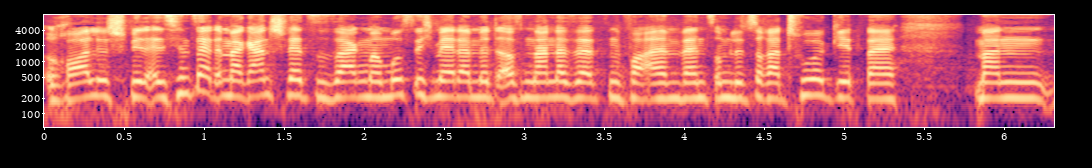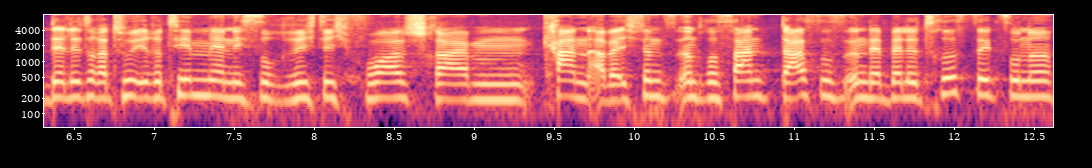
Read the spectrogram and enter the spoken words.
Rolle spielt. Also ich finde es halt immer ganz schwer zu sagen, man muss sich mehr damit auseinandersetzen, vor allem wenn es um Literatur geht, weil man der Literatur ihre Themen ja nicht so richtig vorschreiben kann. Aber ich finde es interessant, dass es in der Belletristik so eine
